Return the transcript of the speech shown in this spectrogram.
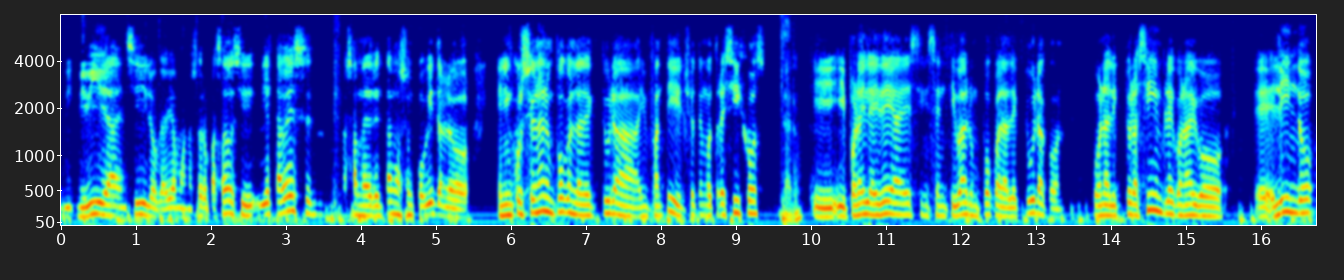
mi, mi vida en sí, lo que habíamos nosotros pasado, sí, y esta vez eh, nos amedrentamos un poquito en lo, en incursionar un poco en la lectura infantil. Yo tengo tres hijos Claro. y, y por ahí la idea es incentivar un poco a la lectura con, con una lectura simple, con algo eh, lindo,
